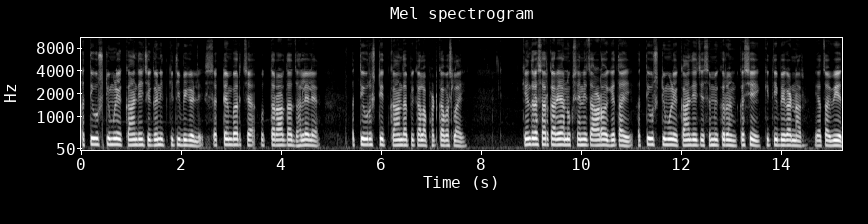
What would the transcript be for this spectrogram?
अतिवृष्टीमुळे कांद्याचे गणित किती बिघडले? सप्टेंबरच्या उत्तरार्धात झालेल्या अतिवृष्टीत कांदा पिकाला फटका बसला आहे. केंद्र सरकार या नुकसानीचा आढावा घेत आहे. अतिवृष्टीमुळे कांद्याचे समीकरण कसे किती बिघडणार याचा वेध.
